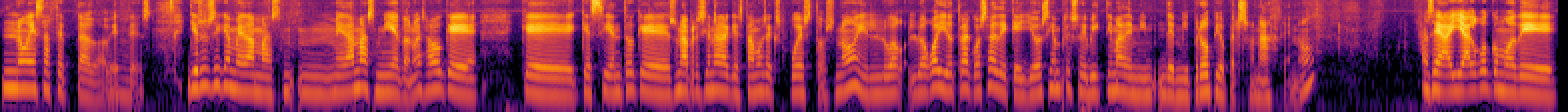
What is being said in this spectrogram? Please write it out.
no es aceptado a veces. Mm. Y eso sí que me da más, me da más miedo, ¿no? Es algo que, que, que, siento que es una presión a la que estamos expuestos, ¿no? Y luego, luego hay otra cosa de que yo siempre soy víctima de mi, de mi propio personaje, ¿no? O sea, hay algo como de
